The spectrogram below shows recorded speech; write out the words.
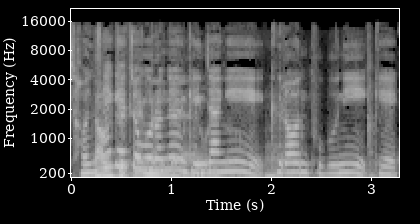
전 세계적으로는 됐는데, 굉장히 우리도. 어. 그런 부분이 이렇게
